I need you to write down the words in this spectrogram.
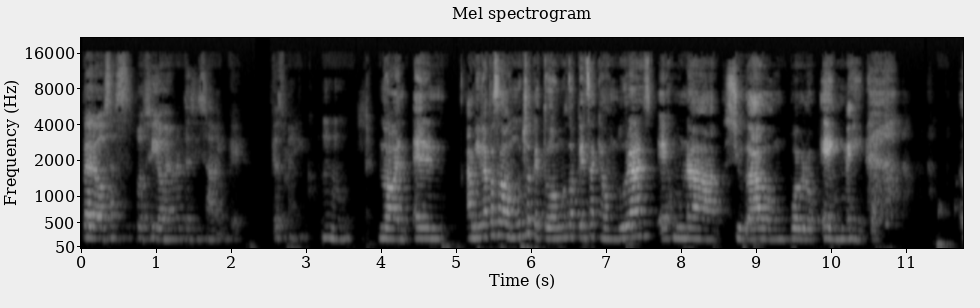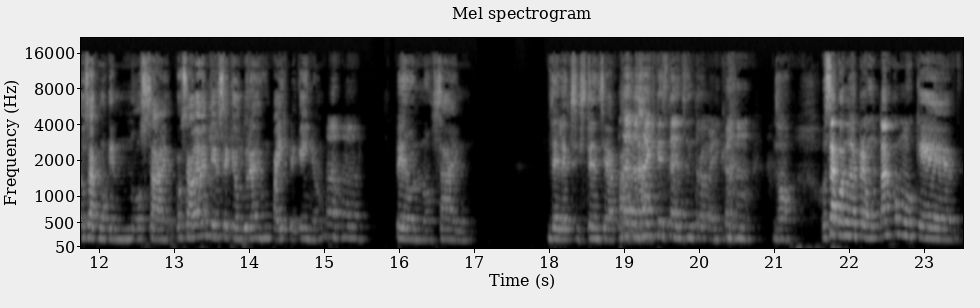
pero, o sea, pues sí, obviamente sí saben que, es México. No, en, a mí me ha pasado mucho que todo el mundo piensa que Honduras es una ciudad o un pueblo en México. O sea, como que no saben. O sea, obviamente yo sé que Honduras es un país pequeño, pero no saben de la existencia. Para no saben que está en Centroamérica. No. O sea, cuando me preguntan como que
